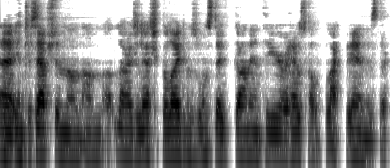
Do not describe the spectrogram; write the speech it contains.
uh, interception on, on large electrical items once they've gone into your household black bin, is there?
